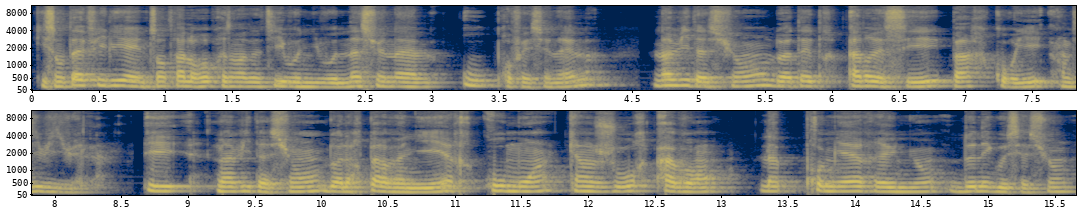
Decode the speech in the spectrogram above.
qui sont affiliées à une centrale représentative au niveau national ou professionnel, l'invitation doit être adressée par courrier individuel et l'invitation doit leur parvenir au moins 15 jours avant la première réunion de négociation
